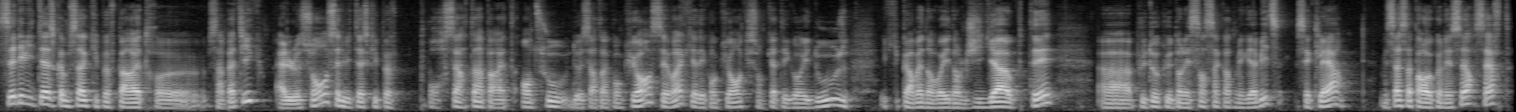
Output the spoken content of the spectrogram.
C'est des vitesses comme ça qui peuvent paraître euh, sympathiques, elles le sont, c'est des vitesses qui peuvent pour certains paraître en dessous de certains concurrents, c'est vrai qu'il y a des concurrents qui sont catégorie 12 et qui permettent d'envoyer dans le gigaoctet euh, plutôt que dans les 150 mégabits, c'est clair, mais ça, ça par reconnaisseur, certes.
